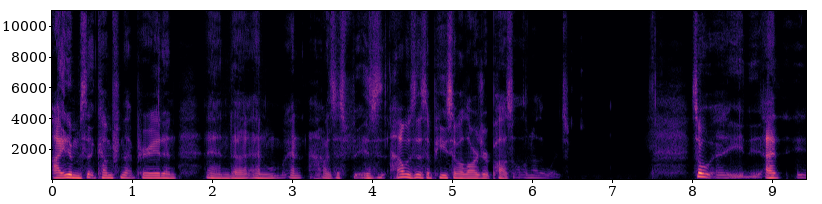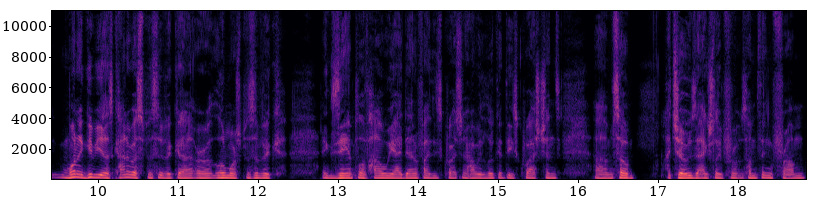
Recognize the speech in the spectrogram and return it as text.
items that come from that period and and uh, and and how is this is how is this a piece of a larger puzzle in other words so uh, I want to give you a kind of a specific uh, or a little more specific example of how we identify these questions, how we look at these questions. Um, so I chose actually from something from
